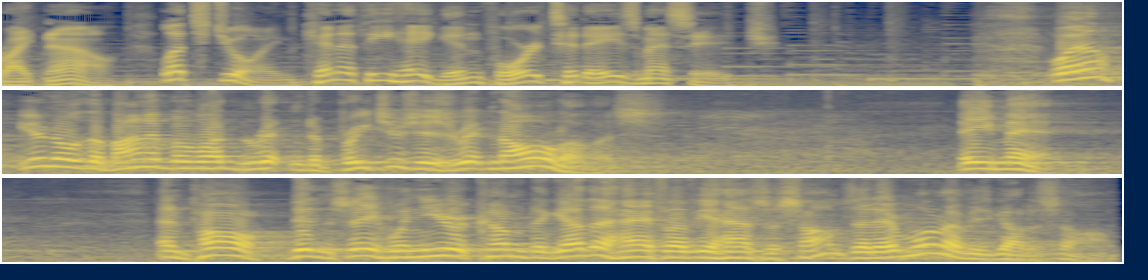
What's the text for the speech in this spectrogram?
Right now, let's join Kenneth E. Hagin for today's message. Well, you know, the Bible wasn't written to preachers, it's written to all of us. Amen. And Paul didn't say when you're come together, half of you has a psalm, said every one of you's got a psalm.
